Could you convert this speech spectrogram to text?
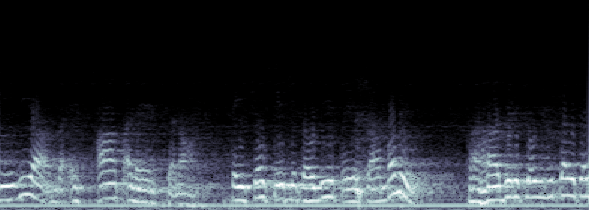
بیبیا با اسحاق علیہ السلام۔ کئی چوک پیچھے تولی پریشان بنو کہ حاضر چوک بوتا اتر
